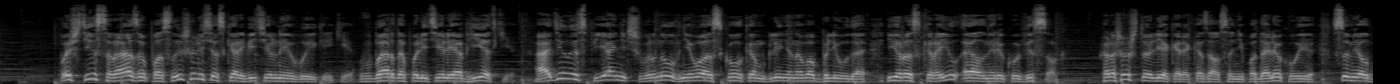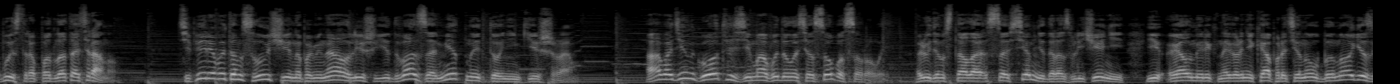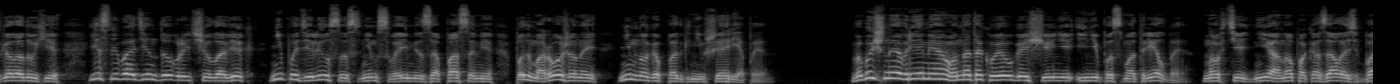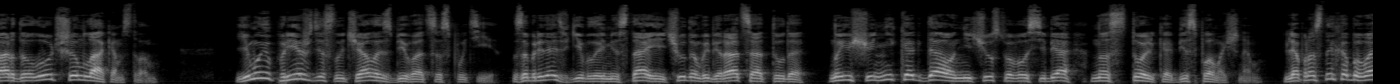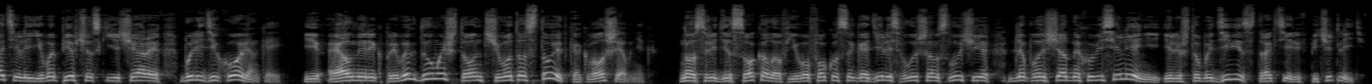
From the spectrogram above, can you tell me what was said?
Почти сразу послышались оскорбительные выкрики. В барда полетели объедки. Один из пьяниц швырнул в него осколком глиняного блюда и раскроил Элмерику висок. Хорошо, что лекарь оказался неподалеку и сумел быстро подлатать рану. Теперь об этом случае напоминал лишь едва заметный тоненький шрам. А в один год зима выдалась особо суровой. Людям стало совсем не до развлечений, и Элмерик наверняка протянул бы ноги с голодухи, если бы один добрый человек не поделился с ним своими запасами подмороженной, немного подгнившей репы. В обычное время он на такое угощение и не посмотрел бы, но в те дни оно показалось Барду лучшим лакомством. Ему и прежде случалось сбиваться с пути, забредать в гиблые места и чудом выбираться оттуда, но еще никогда он не чувствовал себя настолько беспомощным. Для простых обывателей его певческие чары были диковинкой, и Элмерик привык думать, что он чего-то стоит, как волшебник. Но среди соколов его фокусы годились в лучшем случае для площадных увеселений или чтобы девиз в трактире впечатлить.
